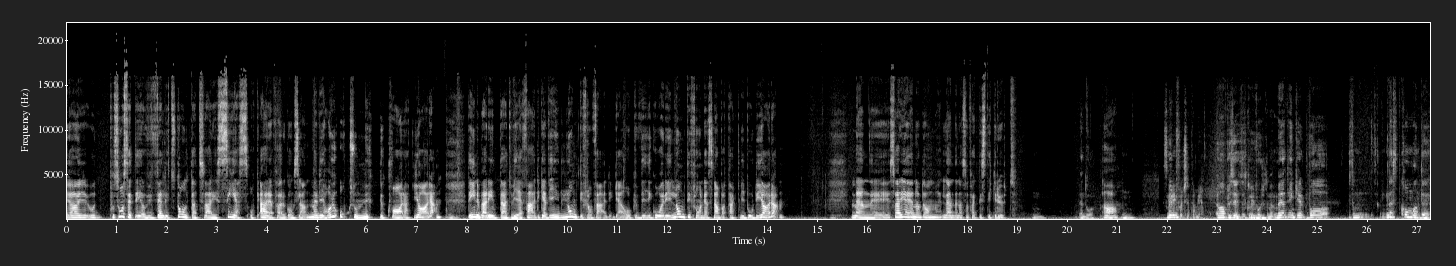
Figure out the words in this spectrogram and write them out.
jag, och på så sätt är jag väldigt stolt att Sverige ses och är en föregångsland. Men vi har ju också mycket kvar att göra. Det innebär inte att vi är färdiga. Vi är långt ifrån färdiga och vi går i långt ifrån den snabba takt vi borde göra. Men eh, Sverige är en av de länderna som faktiskt sticker ut. Mm. Ändå. Ja. Mm. Ska vi fortsätta med. Ja precis, det ska vi Mm. fortsätta med. Men jag tänker, vad liksom, nästkommande,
